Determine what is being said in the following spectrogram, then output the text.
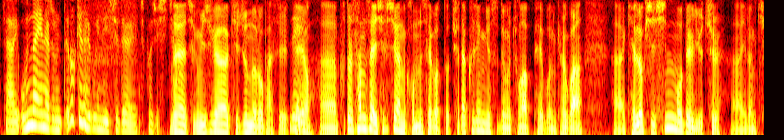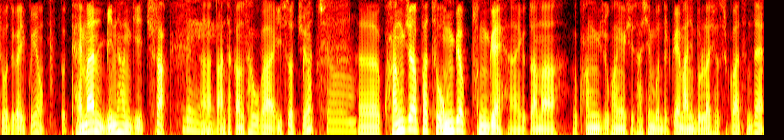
자 온라인을 좀 뜨겁게 달고 있는 이슈들 짚어주시죠. 네, 지금 이 시각 기준으로 봤을 네. 때요. 아, 포털 3사의 실시간 검색어 또 최다 클릭 뉴스 등을 종합해 본 결과 아, 갤럭시 신모델 유출 아, 이런 키워드가 있고요. 또 대만 민항기 추락 네. 아, 또 안타까운 사고가 있었죠. 그렇죠. 어, 광주 아파트 옹벽 붕괴 아, 이것도 아마 그 광주 광역시 사신 분들 꽤 많이 놀라셨을 것 같은데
